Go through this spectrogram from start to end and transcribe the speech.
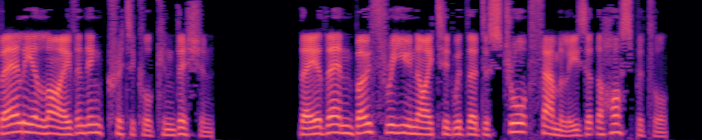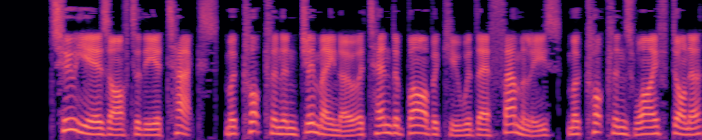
barely alive and in critical condition. They are then both reunited with their distraught families at the hospital. Two years after the attacks, McLaughlin and Jimeno attend a barbecue with their families, McLaughlin's wife Donna,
